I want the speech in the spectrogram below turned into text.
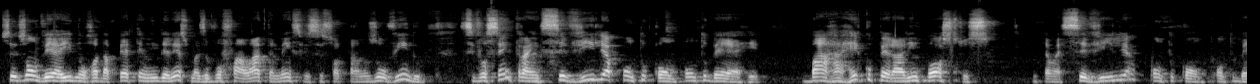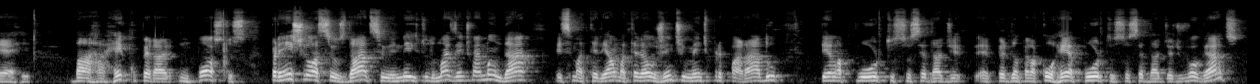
Vocês vão ver aí no rodapé tem um endereço, mas eu vou falar também, se você só está nos ouvindo. Se você entrar em sevilha.com.br barra recuperar impostos, então é sevilha.com.br barra recuperar impostos, preenche lá seus dados, seu e-mail e tudo mais, a gente vai mandar esse material, material gentilmente preparado pela Porto Sociedade, eh, perdão, pela Correia Porto Sociedade de Advogados,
